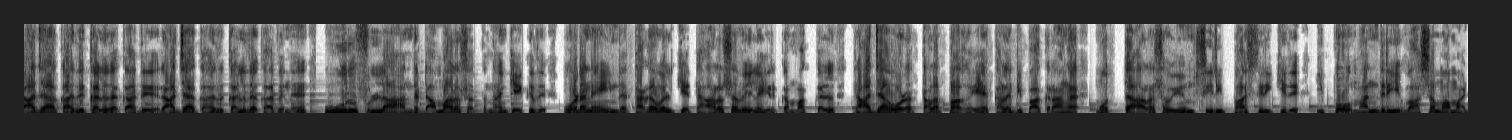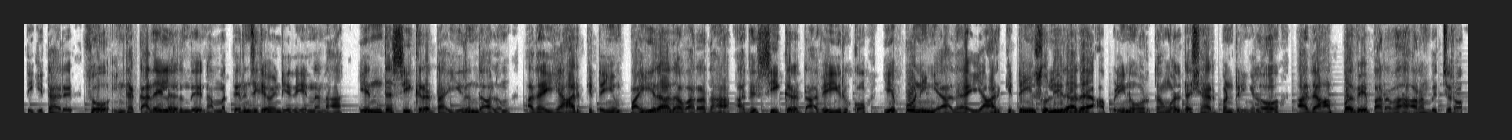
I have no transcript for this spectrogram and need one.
ராஜா காது கழுத காது ராஜா காது கழுத காதுன்னு ஊரு ஃபுல்லா அந்த டமார சத்தம் தான் கேக்குது. உடனே இந்த தகவல் கேட்ட அரசவையில இருக்க மக்கள் ராஜாவோட தலப்பாகைய கலட்டி பாக்குறாங்க. மொத்த அரசவையும் சிரிப்பா சிரிக்குது. இப்போ மந்திரி வசமா மாட்டிக்கிட்டாரு. சோ இந்த கதையில இருந்து நம்ம தெரிஞ்சுக்க வேண்டியது என்னன்னா எந்த சீக்கிரட்டா இருந்தாலும் அதை யார்கிட்டயும் பயிராத வரதான் அது சீக்கிரட்டாவே இருக்கும். எப்போ நீங்க அதை யார்கிட்டயும் சொல்லிடாத அப்படின்னு ஒருத்தவங்கள்ட்ட ஷேர் பண்றீங்களோ அது அப்பவே பரவ ஆரம்பிச்சிடும்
